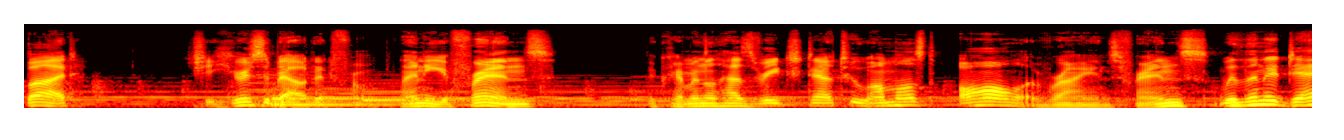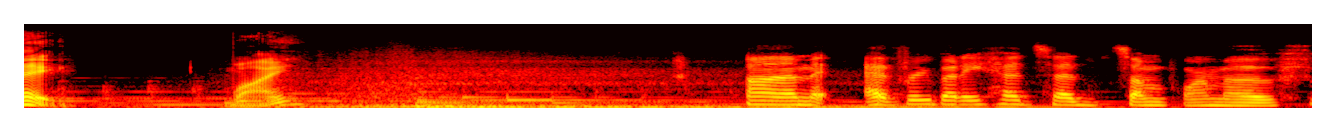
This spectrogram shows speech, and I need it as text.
But she hears about it from plenty of friends. The criminal has reached out to almost all of Ryan's friends within a day. Why? Um, everybody had said some form of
